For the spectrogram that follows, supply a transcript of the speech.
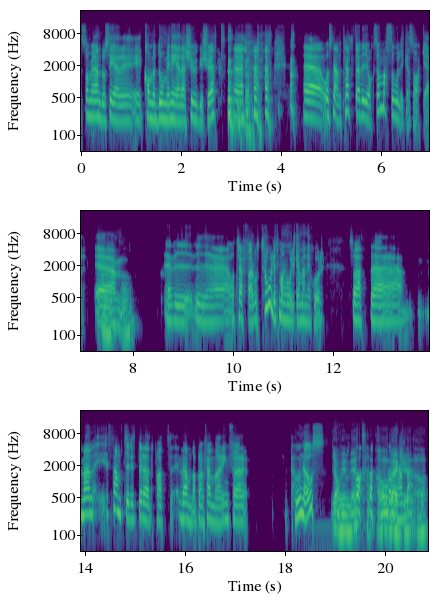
som jag ändå ser eh, kommer dominera 2021. Eh, och sen testar vi också massa olika saker. Mm. Vi, vi, eh, och träffar otroligt många olika människor. Så att, eh, men samtidigt beredd på att vända på en femöring för who knows? Ja, vem vet. Ja, verkligen. Ja.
